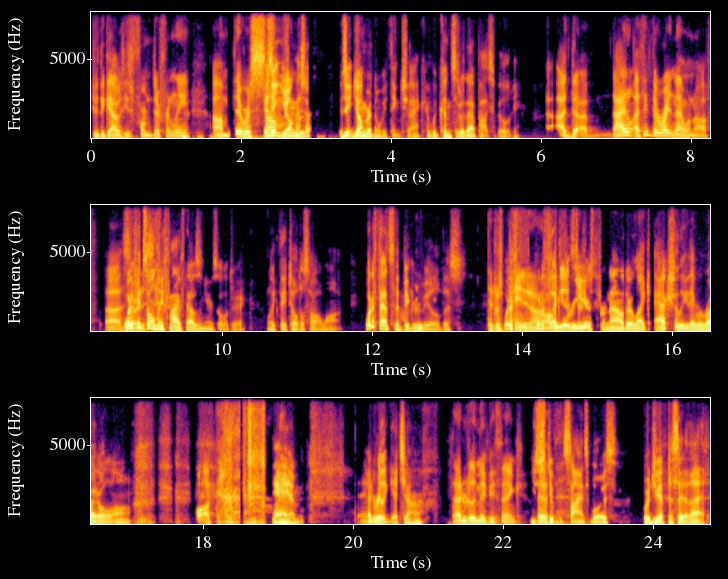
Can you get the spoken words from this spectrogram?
Do the galaxies form differently? Um, there was some. Is it younger? Saw- Is it younger than we think, Jack? Have we considered that possibility? I, I don't- I think they're writing that one off. Uh, What if it's only five thousand years old, Jack? Like they told us all along. What if that's the big reveal of this? They're just What if, painted on what if like three years from now they're like, actually, they were right all along. Fuck. Damn, Damn. that'd really get you, huh? That'd really make me think. You That'd- stupid science boys. What'd you have to say to that?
